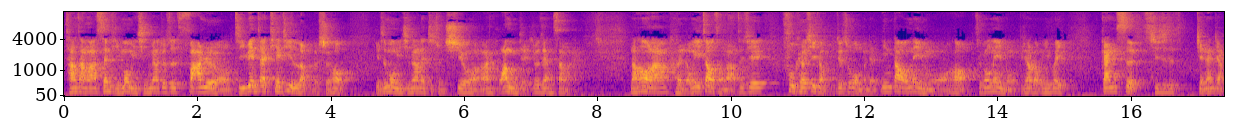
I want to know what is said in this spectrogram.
常常啊身体莫名其妙就是发热哦，即便在天气冷的时候，也是莫名其妙的几阵烧哦，然后晃姐就这样上来，然后呢，很容易造成啊这些。妇科系统，也就是我们的阴道内膜、哈子宫内膜比较容易会干涩，其实是简单讲，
